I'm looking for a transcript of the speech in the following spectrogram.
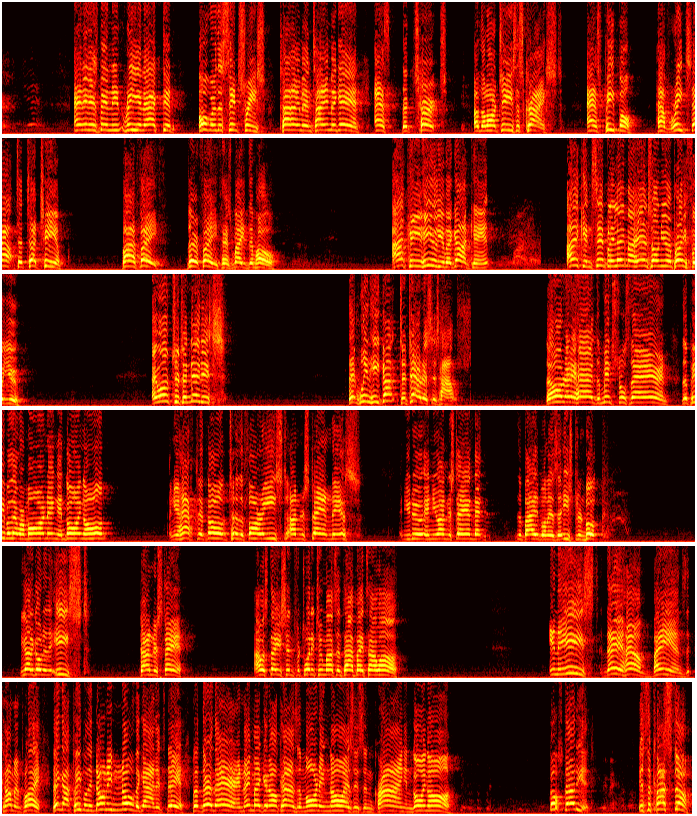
And it has been reenacted over the centuries, time and time again, as the church of the Lord Jesus Christ as people have reached out to touch Him by faith, their faith has made them whole. I can't heal you, but God can. I can simply lay my hands on you and pray for you. I want you to notice that when he got to Jairus' house, they already had the minstrels there and the people that were mourning and going on. And you have to go to the Far East to understand this. And you do, and you understand that the Bible is an Eastern book. You got to go to the East to understand. I was stationed for 22 months in Taipei, Taiwan. In the East, they have bands that come and play. They got people that don't even know the guy that's dead, but they're there and they're making all kinds of mourning noises and crying and going on. Go study it. It's a custom.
